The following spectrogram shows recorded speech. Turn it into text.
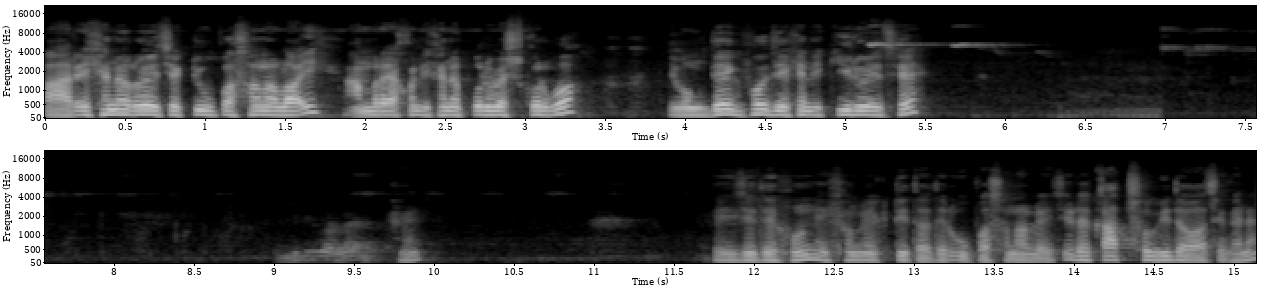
আর এখানে রয়েছে একটি উপাসনালয় আমরা এখন এখানে প্রবেশ করব এবং দেখব যে এখানে কি রয়েছে। হ্যাঁ। এই যে দেখুন এখানে একটি তাদের উপাসনালয় আছে এটা কার ছবি দেওয়া আছে এখানে।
